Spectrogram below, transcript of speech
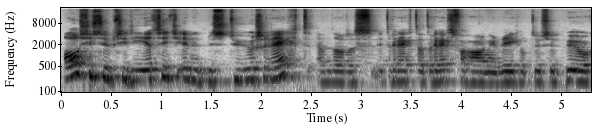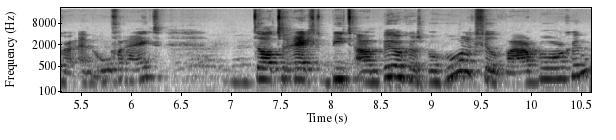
Als je subsidieert, zit je in het bestuursrecht. En dat is het recht dat de rechtsverhouding regelt tussen burger en overheid. Dat recht biedt aan burgers behoorlijk veel waarborgen.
